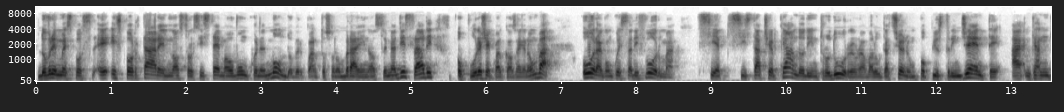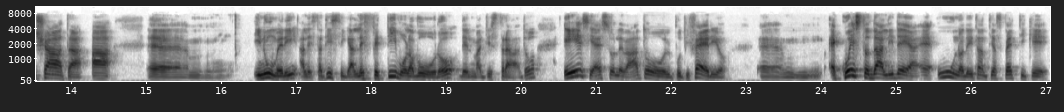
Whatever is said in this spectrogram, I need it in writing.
dovremmo espost- esportare il nostro sistema ovunque nel mondo per quanto sono bravi i nostri magistrati, oppure c'è qualcosa che non va. Ora con questa riforma si, è, si, sta cercando di introdurre una valutazione un po' più stringente, agganciata ai ehm, numeri, alle statistiche, all'effettivo lavoro del magistrato e si è sollevato il putiferio. Um, e questo dà l'idea, è uno dei tanti aspetti che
